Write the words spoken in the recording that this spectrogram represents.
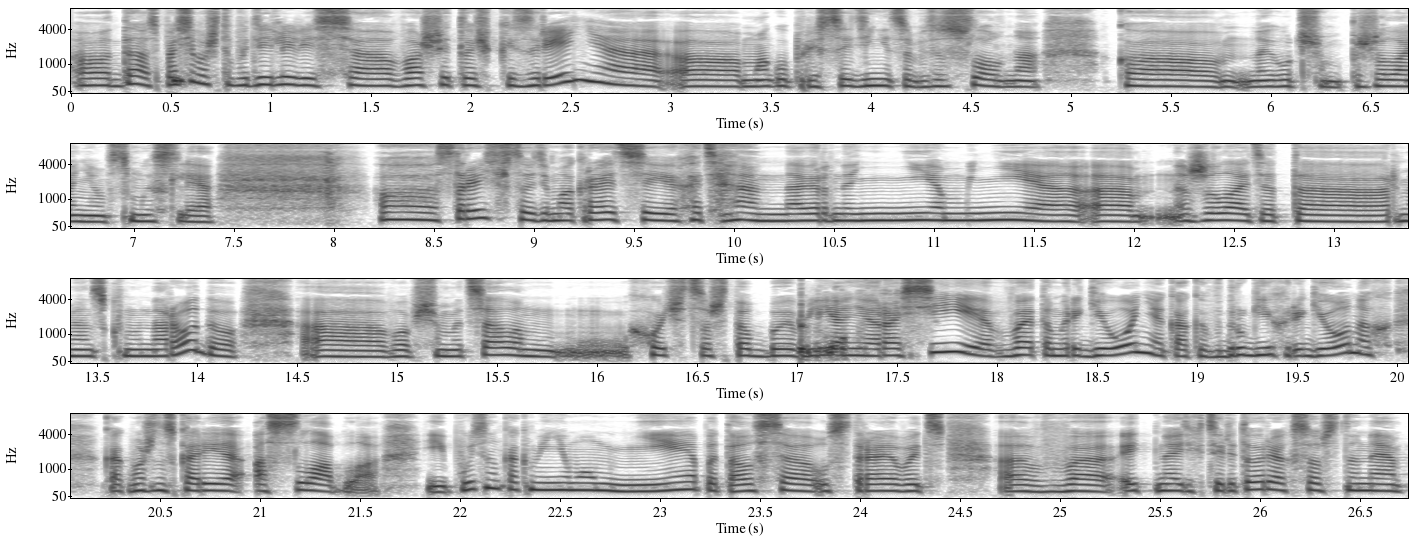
А, да, спасибо, что поделились а, вашей точкой зрения. А, могу присоединиться, безусловно, к наилучшим пожеланиям в смысле строительства демократии, хотя, наверное, не мне желать это армянскому народу. В общем и целом, хочется, чтобы влияние России в этом регионе, как и в других регионах, как можно скорее ослабло. И Путин, как минимум, не пытался устраивать в, на этих территориях собственные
